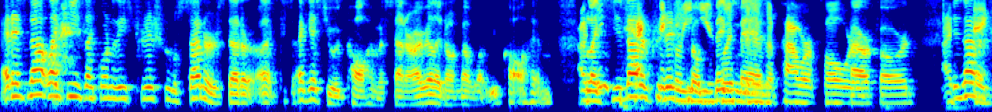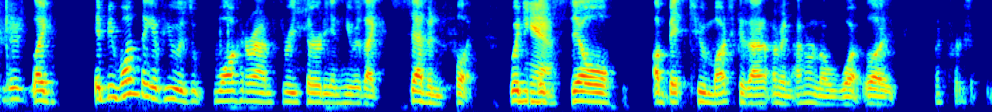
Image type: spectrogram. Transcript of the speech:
And it's not like he's like one of these traditional centers that are uh 'cause i guess you would call him a center i really don't know what you call him I Like, he's not a traditional he's big man, as a power forward. power forward I he's not a traditional like it'd be one thing if he was walking around 330 and he was like seven foot which Yeah. it's still a bit too much because I, I mean i don't know what like like for example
